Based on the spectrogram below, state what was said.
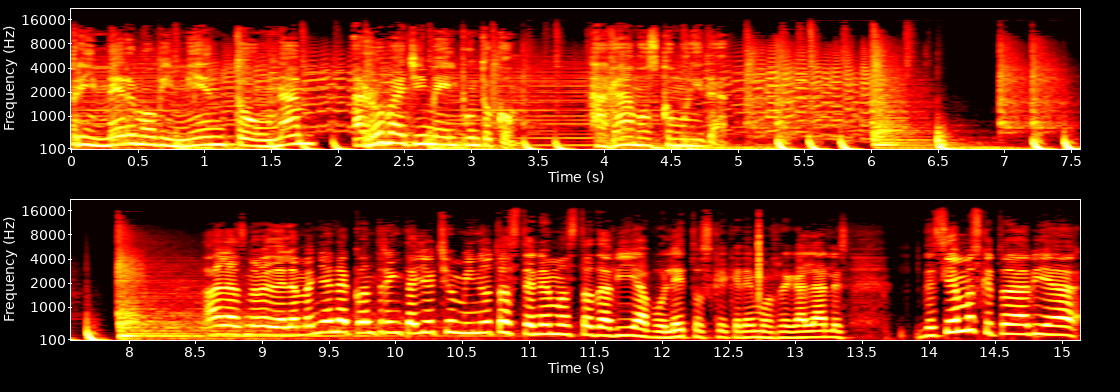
primermovimientounam@gmail.com. Hagamos comunidad. A las 9 de la mañana con 38 minutos tenemos todavía boletos que queremos regalarles. Decíamos que todavía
